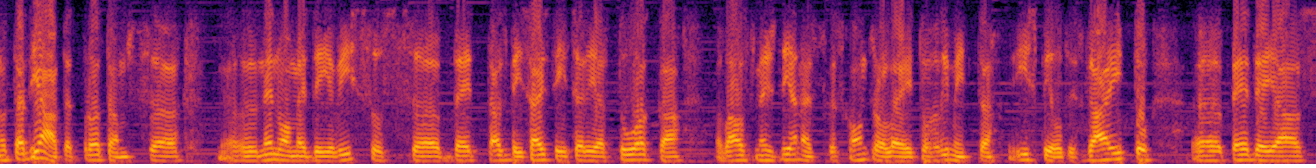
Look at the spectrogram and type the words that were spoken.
nu tad jā, tad, protams, uh, nenomedīja visus, uh, bet tas bija saistīts arī ar to, ka valsts meža dienests, kas kontrolēja to limita izpildes gaitu, uh, pēdējās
